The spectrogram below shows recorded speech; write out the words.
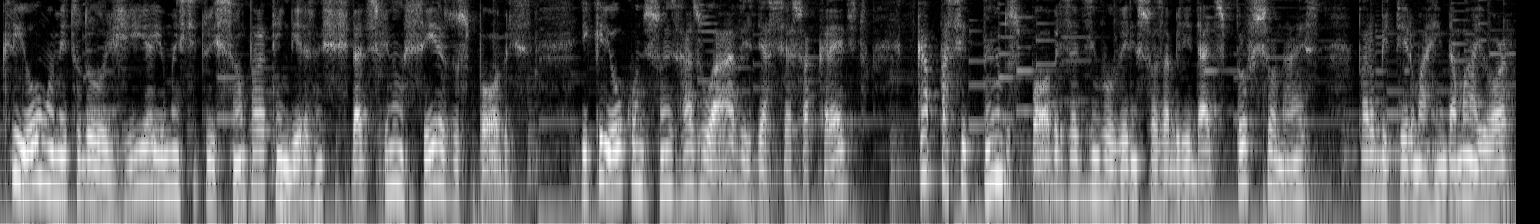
criou uma metodologia e uma instituição para atender às necessidades financeiras dos pobres e criou condições razoáveis de acesso a crédito, capacitando os pobres a desenvolverem suas habilidades profissionais para obter uma renda maior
